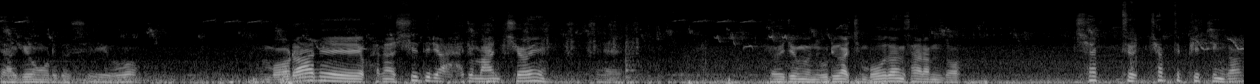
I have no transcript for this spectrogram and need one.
약용으로도 쓰이고 모란에 관한 시들이 아주 많죠. 예. 요즘은 우리 같이 못한 사람도 챕트 챕트 피팅가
